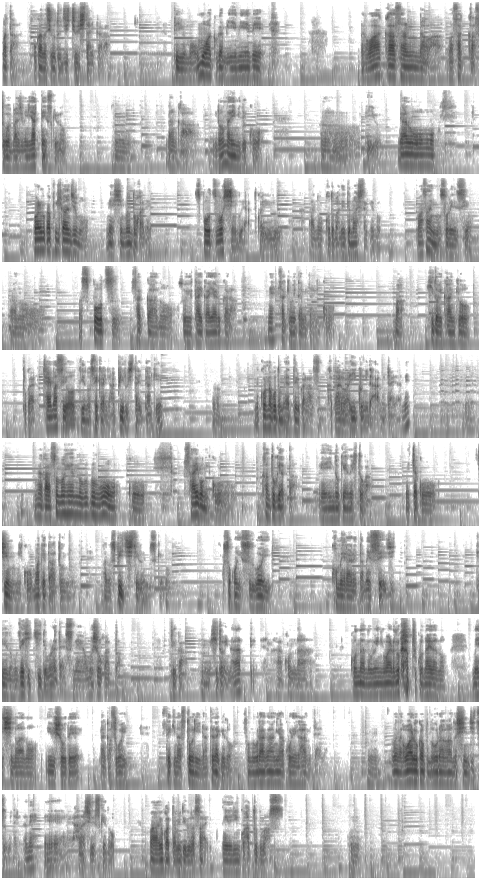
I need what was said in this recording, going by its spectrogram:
また他の仕事受注したいから、っていうもう思惑が見え見えで、かワーカーさんらは、まあ、サッカーすごい真面目にやってんすけど、うん、なんか、いろんな意味でこう、うん、っていう。で、あのワールドカップ期間中もね、新聞とかで、スポーツウォッシングやとかいう、あの、言葉出てましたけど、まさにもそれですよ。あの、スポーツ、サッカーのそういう大会やるから、ね、さっきも言ったみたいにこう、まあ、ひどい環境とかちゃいますよっていうのを世界にアピールしたいだけ。うん。で、こんなこともやってるから、カタールはいい国だ、みたいなね。だからその辺の部分を、こう、最後にこう、監督やった、えー、インド系の人が、めっちゃこう、チームにこう負けた後に、あの、スピーチしてるんですけど、そこにすごい込められたメッセージっていうのもぜひ聞いてもらいたいですね。面白かった。っていうか、うん、ひどいなって。あこんな、こんなの上にワールドカップこの間のメッシのあの優勝でなんかすごい素敵なストーリーになってたけど、その裏側にはこれが、みたいな。うん。まあ、なんかワールドカップの裏側の真実みたいなね、えー、話ですけど。まあよかったら見てください。えー、リンク貼っときます。うん。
